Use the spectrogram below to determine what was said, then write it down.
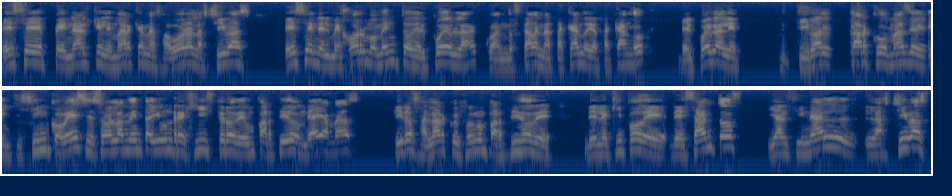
ese penal que le marcan a favor a las Chivas es en el mejor momento del Puebla, cuando estaban atacando y atacando. El Puebla le tiró al arco más de 25 veces, solamente hay un registro de un partido donde haya más tiros al arco y fue en un partido de, del equipo de, de Santos y al final las Chivas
